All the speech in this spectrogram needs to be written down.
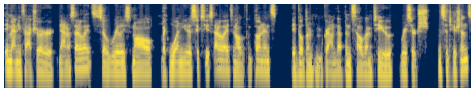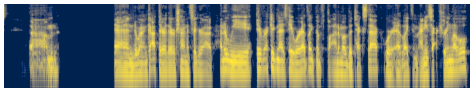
they manufacture nano satellites. So really small, like one U to six U satellites and all the components. They build them from ground up and sell them to research institutions. Um, and when I got there, they were trying to figure out how do we, they recognized, hey, we're at like the bottom of the tech stack. We're at like the manufacturing level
